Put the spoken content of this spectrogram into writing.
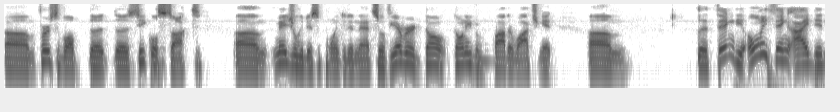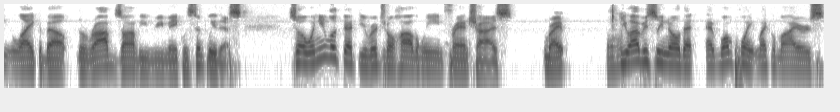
um, first of all, the the sequel sucked. Um, majorly disappointed in that. So if you ever don't don't even bother watching it. Um, the thing, the only thing I didn't like about the Rob Zombie remake was simply this. So when you looked at the original Halloween franchise, right? Mhm. You obviously know that at one point Michael Myers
